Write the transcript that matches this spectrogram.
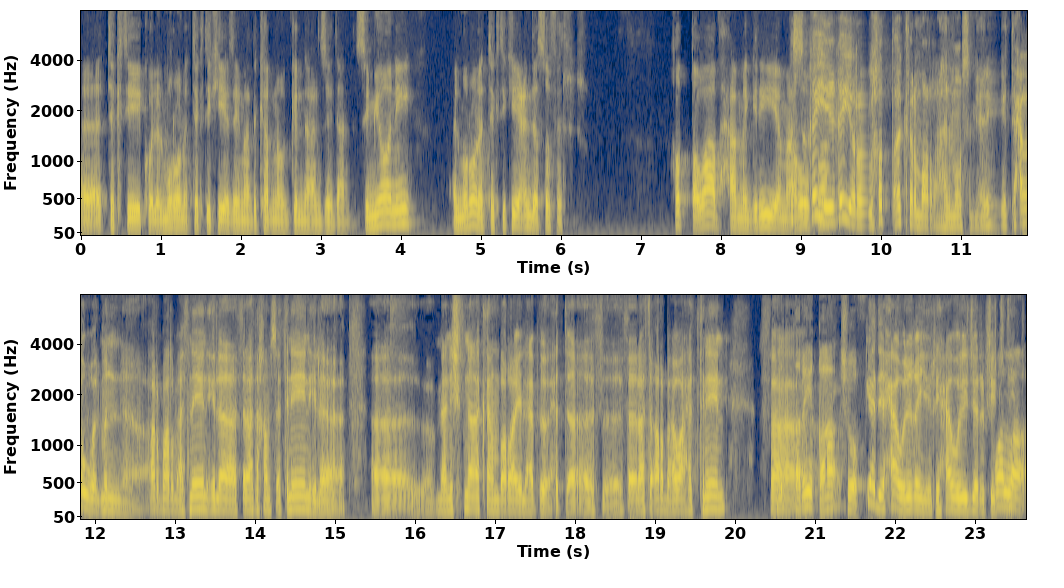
آه، التكتيك ولا المرونة التكتيكية زي ما ذكرنا وقلنا عن زيدان. سيميوني المرونة التكتيكية عنده صفر. خطة واضحة مقرية بس معروفة. غير غير الخطه أكثر مرة هالموسم يعني تحول من 4 4 2 إلى 3 5 2 إلى آه، يعني شفناه أكثر من مباراه يلعب حتى 3 4 1 2 ف الطريقة شوف. قاعد يحاول يغير يحاول يجرب شيء جديد. والله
